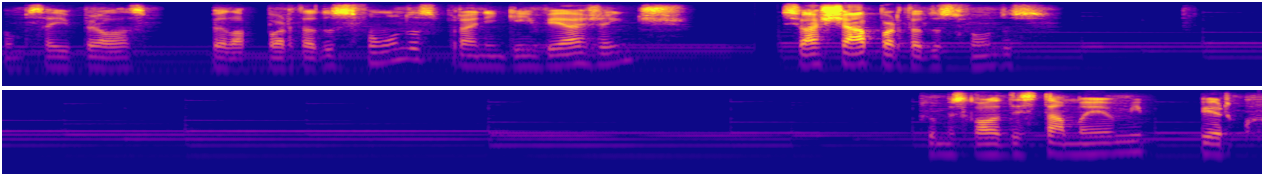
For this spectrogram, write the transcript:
Vamos sair pelas, pela porta dos fundos para ninguém ver a gente. Se eu achar a porta dos fundos. Porque uma escola desse tamanho eu me perco.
